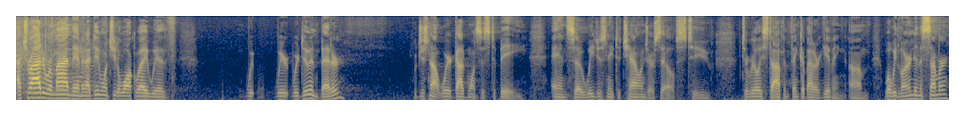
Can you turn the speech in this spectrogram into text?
I try to remind them, and I do want you to walk away with we, we're, we're doing better. We're just not where God wants us to be. And so we just need to challenge ourselves to, to really stop and think about our giving. Um, what we learned in the summer,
